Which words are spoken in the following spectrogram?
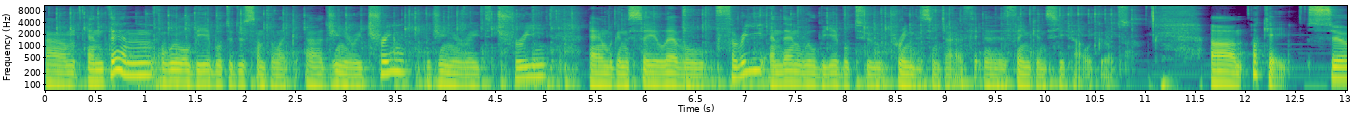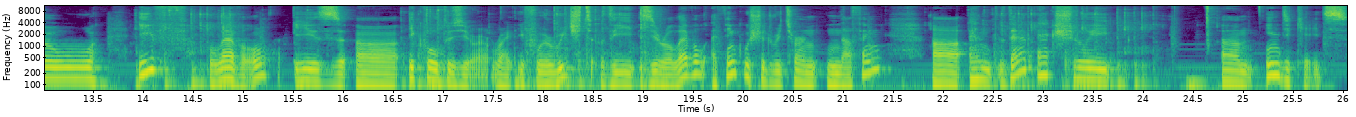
um, and then we will be able to do something like uh, generate tree, generate tree, and we're going to say level 3, and then we'll be able to print this entire th uh, thing and see how it goes. Um, okay, so if level is uh, equal to 0, right, if we reached the 0 level, I think we should return nothing, uh, and that actually um, indicates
